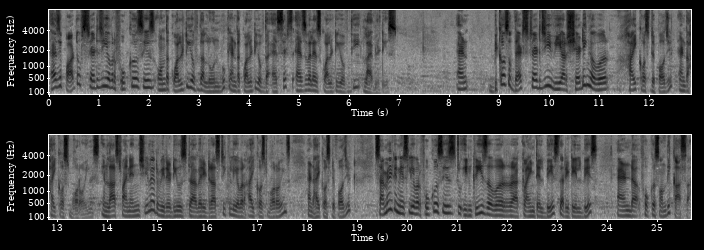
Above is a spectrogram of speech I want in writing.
As a part of strategy, our focus is on the quality of the loan book and the quality of the assets as well as quality of the liabilities. And because of that strategy, we are shedding our high cost deposit and the high cost borrowings. In last financial year, we reduced uh, very drastically our high cost borrowings and high cost deposit. Simultaneously, our focus is to increase our uh, clientele base, the retail base, and uh, focus on the CASA.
